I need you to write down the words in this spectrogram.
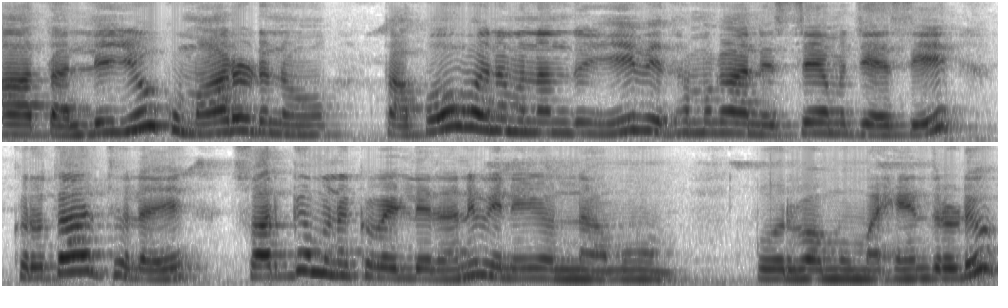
ఆ తల్లియు కుమారుడును తపోవనమునందు ఈ విధముగా నిశ్చయము చేసి కృతార్థులై స్వర్గమునకు వెళ్ళిరని వినియున్నాము. పూర్వము మహేంద్రుడు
